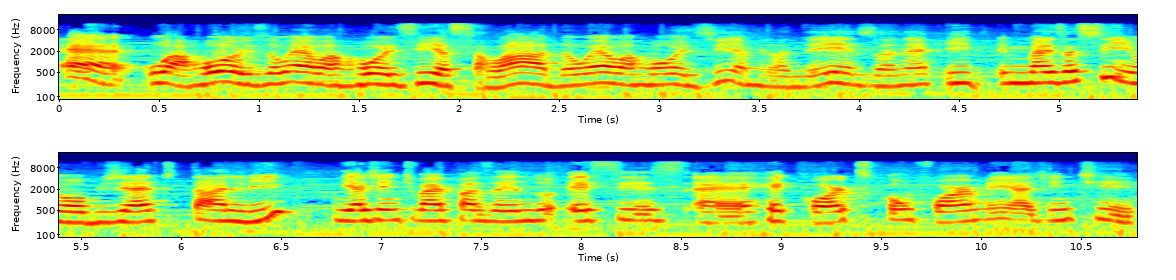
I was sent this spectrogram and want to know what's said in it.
é o arroz, ou é o arroz e a salada, ou é o arroz e a milanesa, né? E, mas assim, o objeto tá ali e a gente vai fazendo esses é, recortes conforme a gente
